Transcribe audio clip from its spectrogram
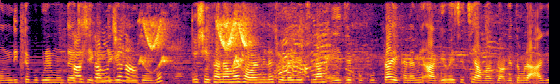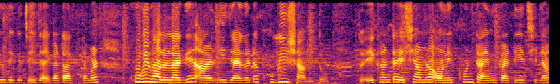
মন্দিরটা পুকুরের মধ্যে আছে সেখান থেকে শুরু করব। তো সেখানে আমরা সবাই মিলে চলে গেছিলাম। এই যে পুকুরটা, এখানে আমি আগেও এসেছি, আমার ব্লগে তোমরা আগেও দেখেছ, এই জায়গাটা আসতে আমার খুবই ভালো লাগে আর এই জায়গাটা খুবই শান্ত। তো এখানটা এসে আমরা অনেকক্ষণ টাইম কাটিয়েছিলাম,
